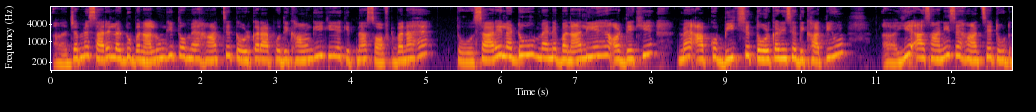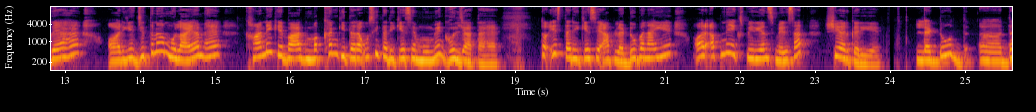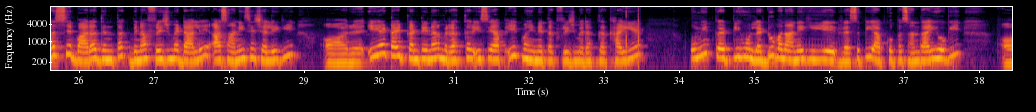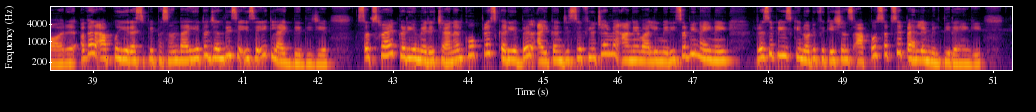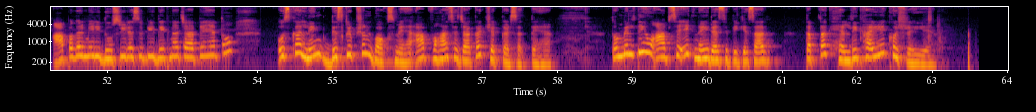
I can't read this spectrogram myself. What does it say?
जब मैं सारे लड्डू बना लूँगी तो मैं हाथ से तोड़कर आपको दिखाऊँगी कि ये कितना सॉफ्ट बना है। तो सारे लड्डू मैंने बना लिए हैं और देखिए, मैं आपको बीच से तोड़कर इसे दिखाती हूँ। ये आसानी से हाथ से टूट गया है और ये जितना मुलायम है, खाने के बाद मक्खन की तरह उसी तरीके से मुँह में घुल जाता है। तो इस तरीके से आप लड्डू बनाइए और अपने एक्सपीरियंस मेरे साथ शेयर करिए। लड्डू दस से बारह दिन तक बिना फ्रिज में डाले आसानी से चलेगी और एयर टाइट कंटेनर में रखकर इसे आप एक महीने तक फ्रिज में रखकर खाइए। उम्मीद करती हूँ लड्डू बनाने की ये रेसिपी आपको पसंद आई होगी। और अगर आपको ये रेसिपी पसंद आई है तो जल्दी से इसे एक लाइक दे दीजिए। सब्सक्राइब करिए मेरे चैनल को प्रेस करिए बेल आइकन जिससे फ्यूचर में आने वाली मेरी सभी नई नई रेसिपीज़ की नोटिफिकेशंस आपको सबसे पहले मिलती रहेंगी। आप अगर मेरी दूसरी रेसिपी देखना चाहते हैं तो उसका लिंक डिस्क्रिप्शन बॉक्स में है। आप वहाँ से जाकर चेक कर सकते हैं। तो मिलती हूँ आपसे एक नई रेसिपी के साथ। तब तक हेल्दी खाइए, खुश रहिए।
